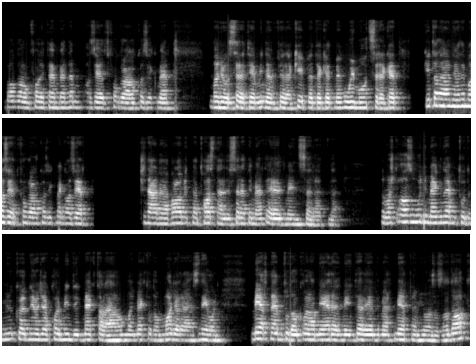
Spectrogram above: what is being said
magamfajta ember nem azért foglalkozik, mert nagyon szereti mindenféle képleteket, meg új módszereket kitalálni, hanem azért foglalkozik, meg azért csinál vele valamit, mert használni szeretné, mert eredményt szeretne. De most az úgy meg nem tud működni, hogy akkor mindig megtalálom, vagy meg tudom magyarázni, hogy miért nem tudok valami eredményt elérni, mert miért nem jó az az adat.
